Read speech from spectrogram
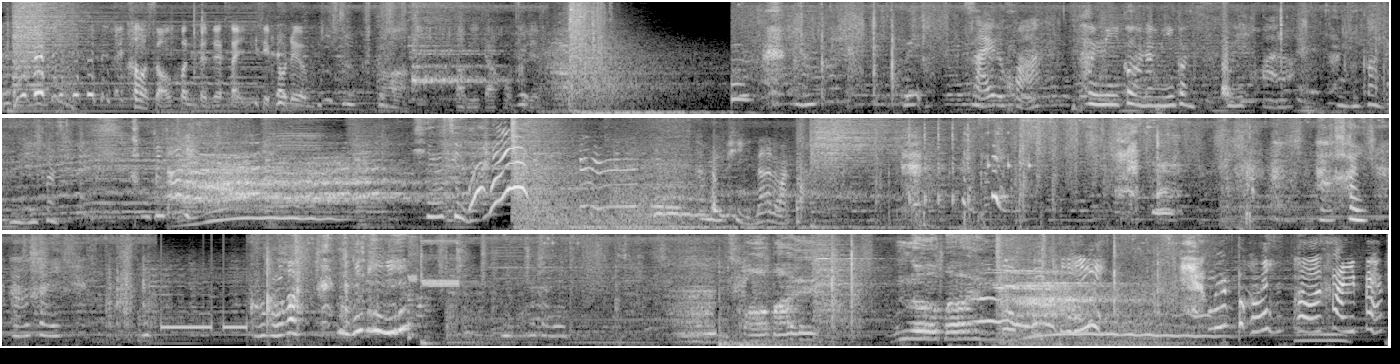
เข้าสองคนแต่จะใส่20เท่าเดิมก็ตอนนี้เจ้าของประเด็นซ้ายหรือขวา ทางนี้ก่อนทางนี้ก่อนขวาเหรอทางนี้ก่อนทางนี้ก่อนเข้าไม่ได้เชี่ยสิทำไมผีน่ารักหาใครหาใคร กลัวไม่ผีออไปมึงออกไปไม่ไปหาใครแป๊บ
